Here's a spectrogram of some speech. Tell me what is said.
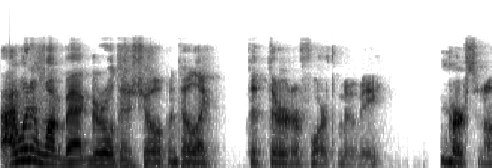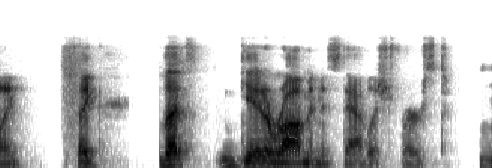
I wouldn't want Batgirl to show up until like the third or fourth movie, personally. Like, let's get a Robin established first. Hmm.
